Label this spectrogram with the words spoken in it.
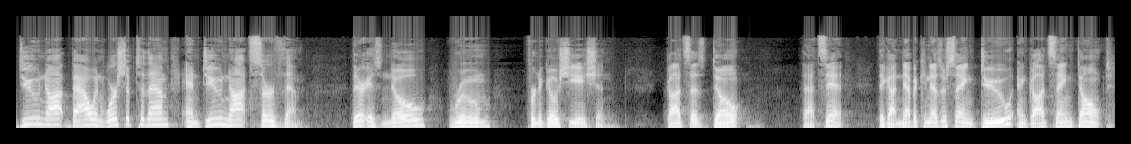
Do not bow and worship to them and do not serve them. There is no room for negotiation. God says, don't. That's it. They got Nebuchadnezzar saying do and God saying don't.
